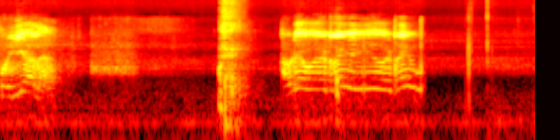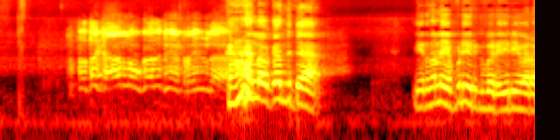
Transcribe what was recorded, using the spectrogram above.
பொய்யால. அப்படியே drive drive இப்பதான் கார்ல உட்காந்துட்டேன் டிரைவ்ல கார்ல உட்காந்துட்டேன் இருந்தாலும் எப்படி இருக்கு பாரு ஏறி வர.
